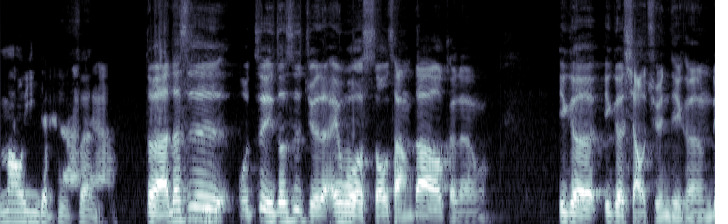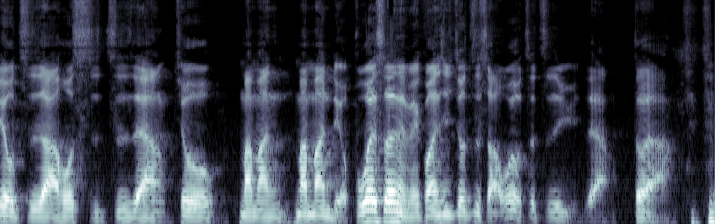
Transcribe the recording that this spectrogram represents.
贸易的部分啊，对啊，但是我自己都是觉得，哎，我有收藏到可能一个一个小群体，可能六只啊或十只这样，就慢慢慢慢留，不会生也没关系，就至少我有这只鱼这样。对啊，嗯，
